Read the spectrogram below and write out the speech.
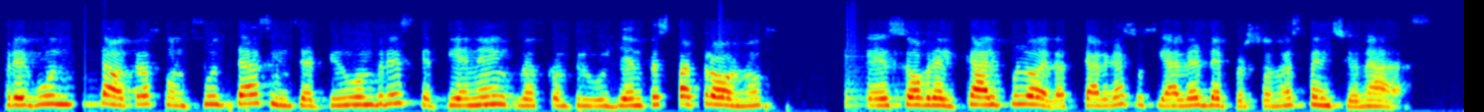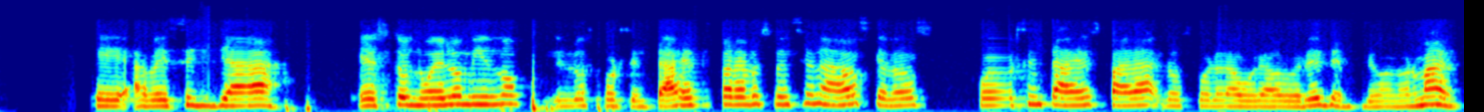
pregunta, otras consultas, incertidumbres que tienen los contribuyentes patronos, que es sobre el cálculo de las cargas sociales de personas pensionadas. Eh, a veces ya esto no es lo mismo los porcentajes para los pensionados que los porcentajes para los colaboradores de empleo normal.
